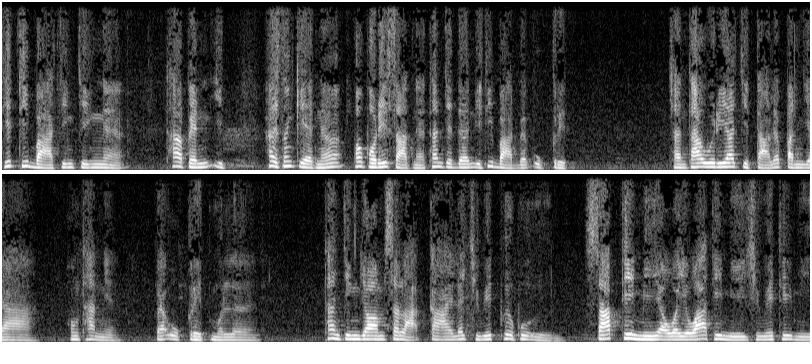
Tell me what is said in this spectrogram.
ทิฏฐิบาทจริง ๆ เนี่ย ถ้าเป็นอิให้สังเกตนะพระโพธิสัตว์เนี่ยท่านจะเดินอิทธิบาทแบบอุกฤษชันทาวิริยะจิตตาและปัญญาของท่านเนี่ยแบบอุกฤษหมดเลย ท่านจึงยอมสละกายและชีวิตเพื่อผู้อื่น ทรัพย์ที่มีอวัยวะที่มีชีวิตที่มี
